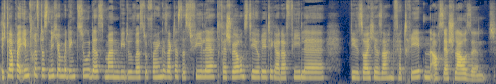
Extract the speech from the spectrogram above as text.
Ich glaube, bei ihm trifft es nicht unbedingt zu, dass man, wie du, was du vorhin gesagt hast, dass viele Verschwörungstheoretiker oder viele die solche Sachen vertreten, auch sehr schlau sind.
